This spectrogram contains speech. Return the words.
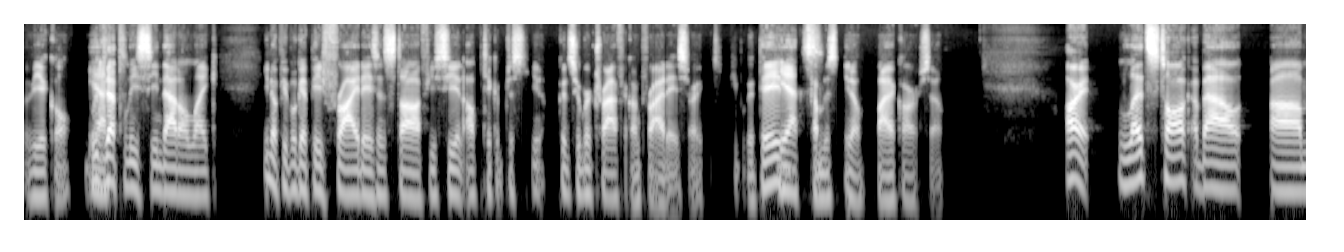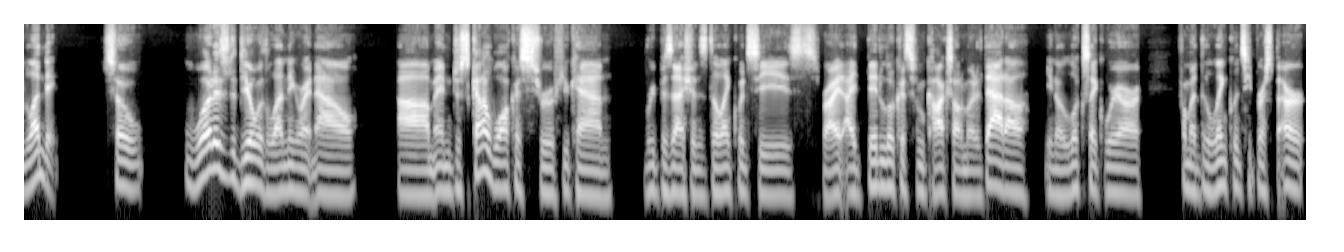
the vehicle. We've definitely seen that on like, you know, people get paid Fridays and stuff. You see an uptick of just, you know, consumer traffic on Fridays, right? People get paid, Yes. come to, you know, buy a car. So, all right, let's talk about um, lending. So, what is the deal with lending right now? Um, and just kind of walk us through, if you can, repossessions, delinquencies, right? I did look at some Cox Automotive data. You know, looks like we are from a delinquency perspective or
